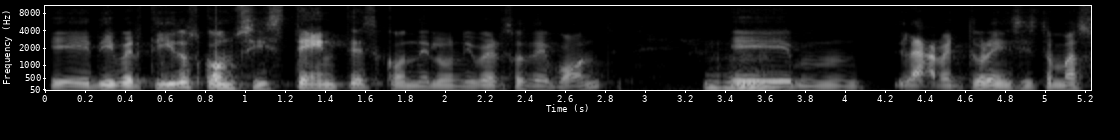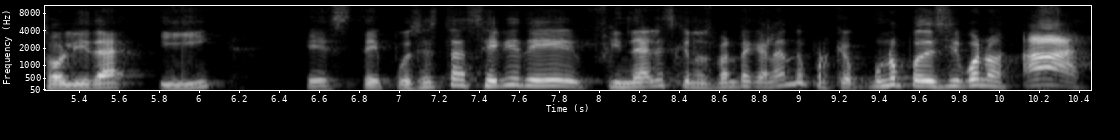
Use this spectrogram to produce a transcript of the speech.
eh, divertidos, consistentes con el universo de Bond. Em, la aventura, insisto, más sólida y este, pues esta serie de finales que nos van regalando, porque uno puede decir, bueno, ah,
